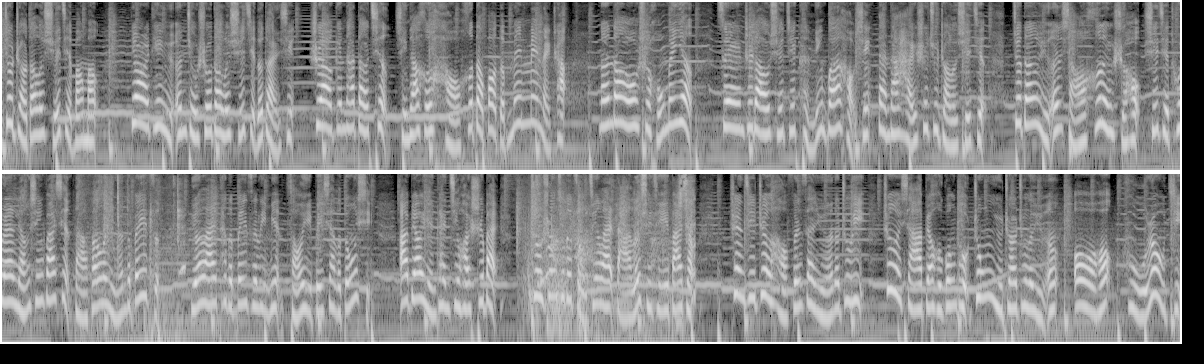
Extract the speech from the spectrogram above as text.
就找到了学姐帮忙。第二天，允恩就收到了学姐的短信，说要跟他道歉，请他喝好喝到爆的妹妹奶茶。难道是鸿门宴？虽然知道学姐肯定不安好心，但他还是去找了学姐。就当允恩想要喝的时候，学姐突然良心发现，打翻了允恩的杯子。原来她的杯子里面早已被下了东西。阿彪眼看计划失败，就生气的走进来，打了学姐一巴掌。趁机正好分散允恩的注意，这下阿彪和光头终于抓住了允恩。哦吼，苦肉计！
